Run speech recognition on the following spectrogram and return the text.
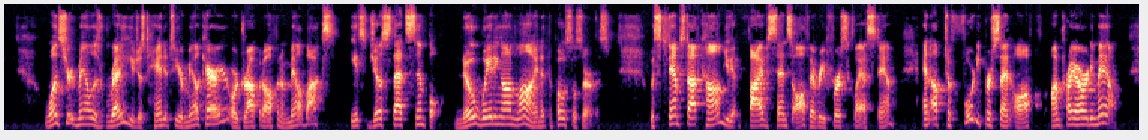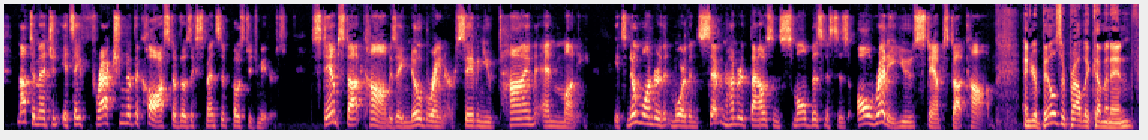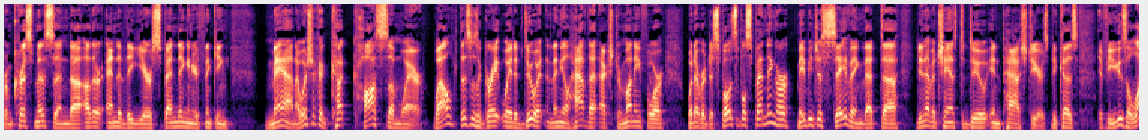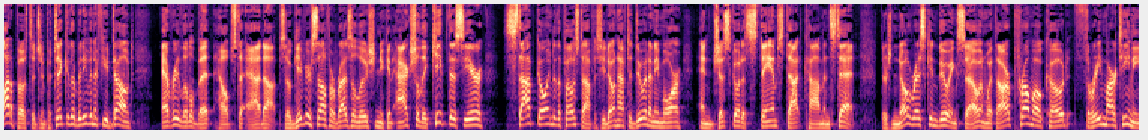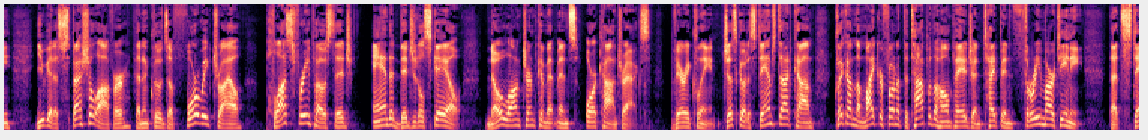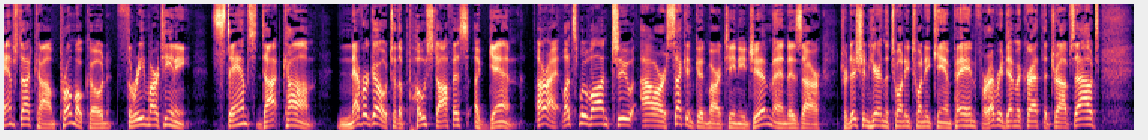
Once your mail is ready, you just hand it to your mail carrier or drop it off in a mailbox. It's just that simple. No waiting online at the Postal Service. With stamps.com, you get 5 cents off every first class stamp and up to 40% off on priority mail. Not to mention, it's a fraction of the cost of those expensive postage meters. Stamps.com is a no brainer, saving you time and money. It's no wonder that more than 700,000 small businesses already use stamps.com. And your bills are probably coming in from Christmas and uh, other end of the year spending, and you're thinking, man, I wish I could cut costs somewhere. Well, this is a great way to do it, and then you'll have that extra money for whatever disposable spending or maybe just saving that uh, you didn't have a chance to do in past years. Because if you use a lot of postage in particular, but even if you don't, every little bit helps to add up. So give yourself a resolution you can actually keep this year. Stop going to the post office. You don't have to do it anymore and just go to stamps.com instead. There's no risk in doing so. And with our promo code 3Martini, you get a special offer that includes a four week trial plus free postage and a digital scale. No long term commitments or contracts. Very clean. Just go to stamps.com, click on the microphone at the top of the homepage, and type in 3Martini. That's stamps.com, promo code 3Martini. Stamps.com. Never go to the post office again. All right, let's move on to our second good martini, Jim. And as our tradition here in the 2020 campaign, for every Democrat that drops out,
